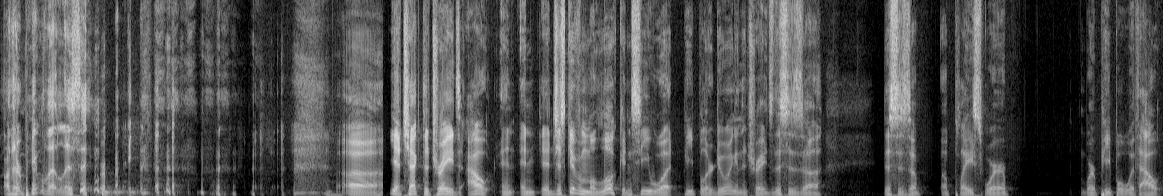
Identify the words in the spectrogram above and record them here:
Are there people that listen? Uh, yeah, check the trades out and, and and just give them a look and see what people are doing in the trades. This is a this is a, a place where where people without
